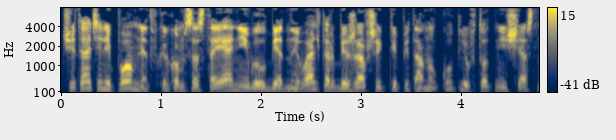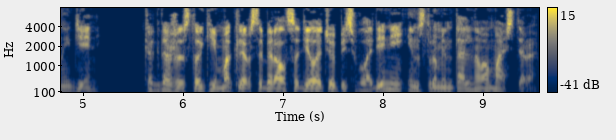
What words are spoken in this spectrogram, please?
Читатели помнят, в каком состоянии был бедный Вальтер, бежавший к капитану Кутлю в тот несчастный день, когда жестокий маклер собирался делать опись владений инструментального мастера.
